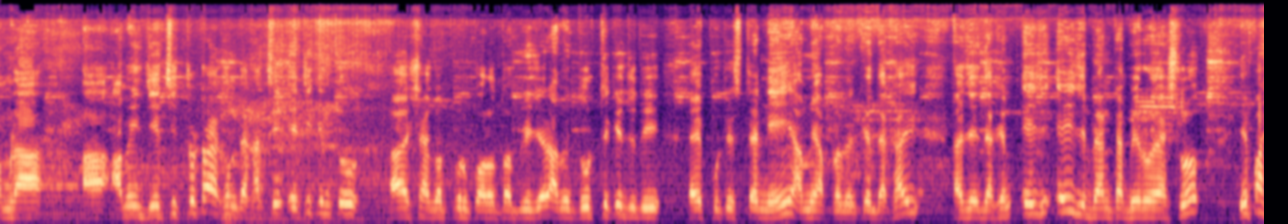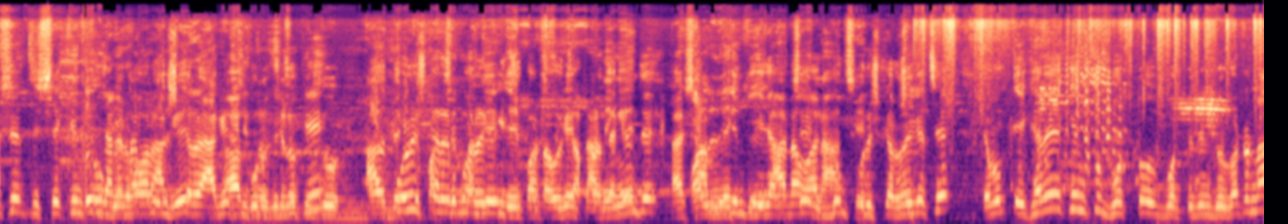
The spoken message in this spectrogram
আমরা আমি যে চিত্রটা এখন দেখাচ্ছি এটি কিন্তু সাগরপুর করতা ব্রিজের। আমি দূর থেকে যদি এই ফুটেজটা নেই আমি আপনাদেরকে দেখাই। যে দেখেন এই যে এই যে ভ্যানটা বের হয়ে আসলো এ পাশে সে কিন্তু বের হওয়ার আগে কোনো ছিল কিছু কিন্তু আর পরিষ্কারের পরে এই চিত্রটা পাশ হয়েছে? থেকে আপনারা turning এ, দেখেন যে আহ, সামনে কিন্তু এই জায়গাটা একদম পরিষ্কার হয়ে গেছে এবং এখানে কিন্তু ঘটতো প্রতিদিন দুর্ঘটনা।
